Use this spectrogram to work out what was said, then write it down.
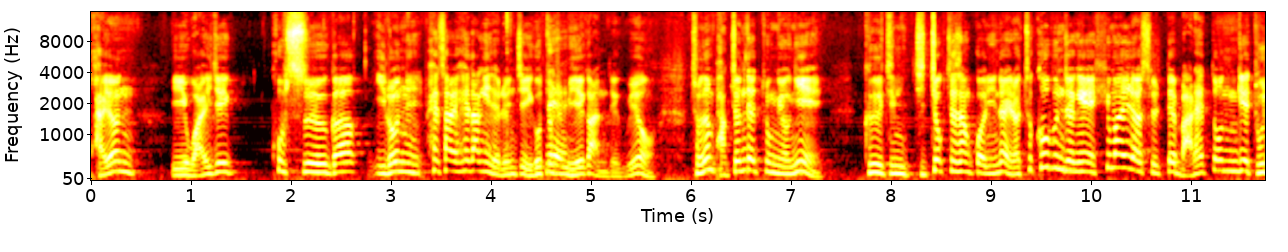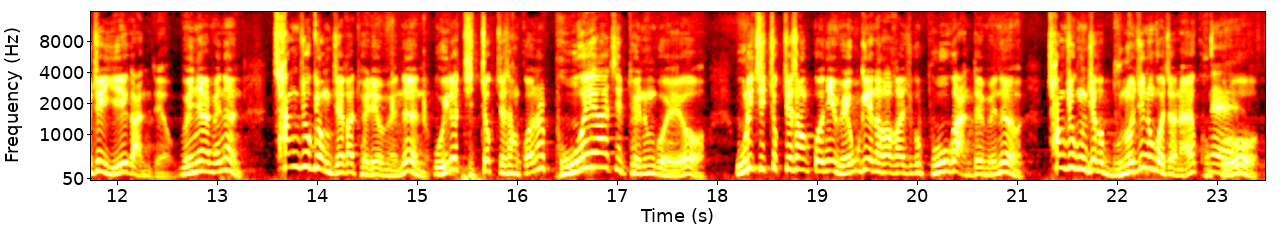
과연 이 YJ 콥스가 이런 회사에 해당이 되는지 이것도 네. 좀 이해가 안 되고요. 저는 박 전 대통령이 그 지금 지적재산권이나 이런 특허 분쟁에 휘말렸을 때 말했던 게 도저히 이해가 안 돼요. 왜냐하면은 창조 경제가 되려면은 오히려 지적재산권을 보호해야지 되는 거예요. 우리 지적재산권이 외국에 나가가지고 보호가 안 되면은 창조 경제가 무너지는 거잖아요, 거꾸로.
